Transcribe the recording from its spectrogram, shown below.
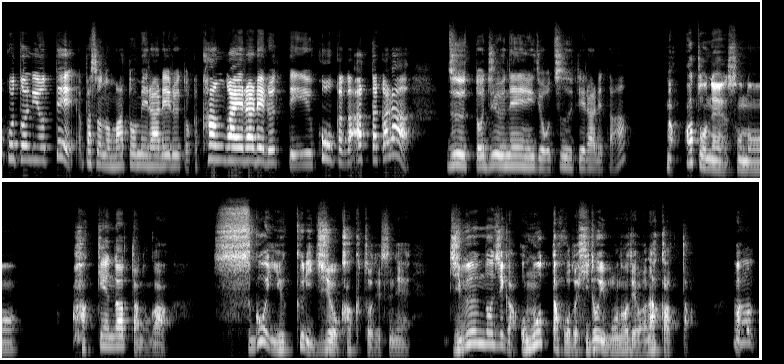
くことによってやっぱそのまとめられるとか考えられるっていう効果があったから、ずっと10年以上続けられた。まあ、あとね、その発見だったのが、すごいゆっくり字を書くとですね、自分の字が思ったほどひどいものではなかった。まあ、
